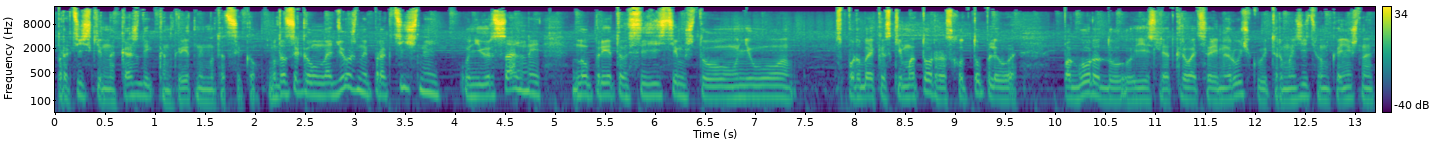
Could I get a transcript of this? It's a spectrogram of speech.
практически на каждый конкретный мотоцикл. Мотоцикл надежный, практичный, универсальный, но при этом в связи с тем, что у него спортбайковский мотор, расход топлива по городу, если открывать все время ручку и тормозить, он, конечно,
